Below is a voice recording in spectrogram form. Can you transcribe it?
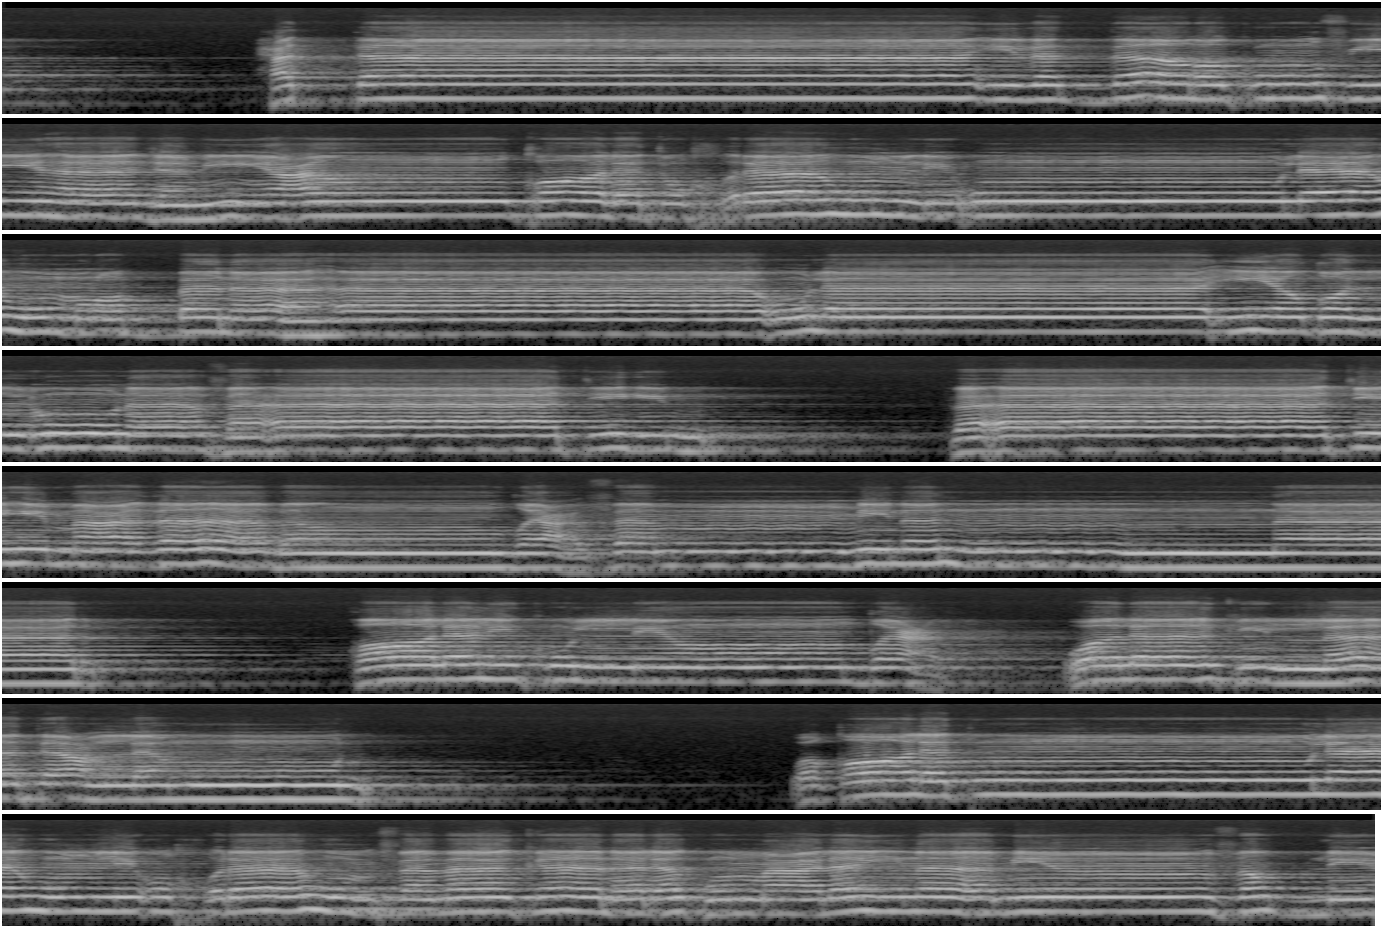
حتى إذا اداركوا فيها جميعا قالت أخراهم لأولاهم النار. قال لكل ضعف ولكن لا تعلمون. وقالت أولاهم لأخراهم فما كان لكم علينا من فضل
